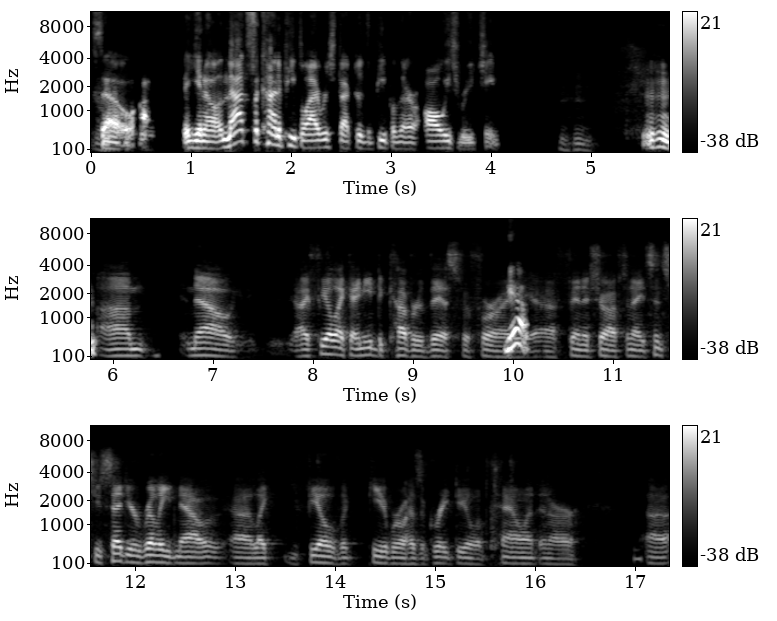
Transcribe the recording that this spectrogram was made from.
So, you know, and that's the kind of people I respect are the people that are always reaching. Mhm. Mhm. Um, now, I feel like I need to cover this before I Yeah. uh, finish off tonight. Since you said you're really now uh, like you feel that Peterborough has a great deal of talent in our uh,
